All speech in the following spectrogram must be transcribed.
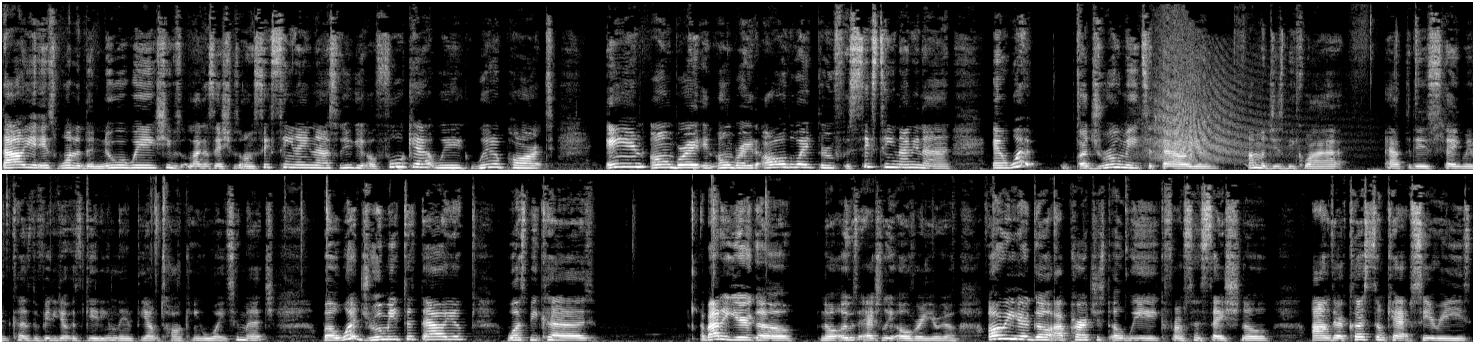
Thalia is one of the newer wigs. She was, like I said, she was on sixteen ninety nine. So you get a full cap wig with a part and ombre and ombre all the way through for sixteen ninety nine. And what uh, drew me to Thalia, I'm gonna just be quiet after this statement because the video is getting lengthy. I'm talking way too much. But what drew me to Thalia was because about a year ago, no, it was actually over a year ago. Over a year ago, I purchased a wig from Sensational on um, their custom cap series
